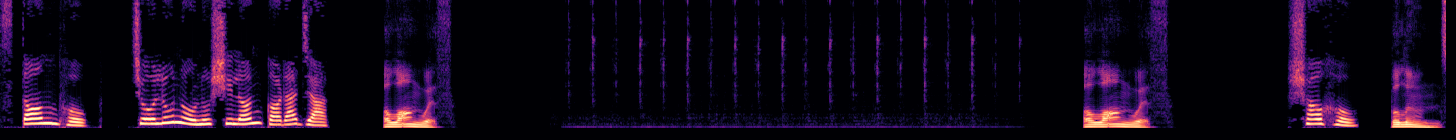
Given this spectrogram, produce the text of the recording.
স্তম্ভক চলুন অনুশীলন করা যাক Along with. Along with. সহ Balloons.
